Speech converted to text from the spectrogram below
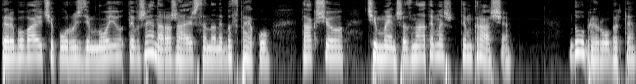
перебуваючи поруч зі мною, ти вже наражаєшся на небезпеку, так що чим менше знатимеш, тим краще. Добре, Роберте,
